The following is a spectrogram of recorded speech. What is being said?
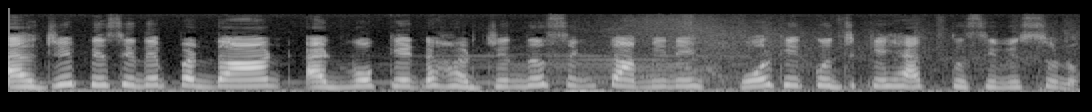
ਐਸਜੀਪੀਸੀ ਦੇ ਪ੍ਰਧਾਨ ਐਡਵੋਕੇਟ ਹਰਜਿੰਦਰ ਸਿੰਘ ਧਾਮੀ ਨੇ ਹੋਰ ਕੀ ਕੁਝ ਕਿਹਾ, ਤੁਸੀਂ ਵੀ ਸੁਣੋ।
